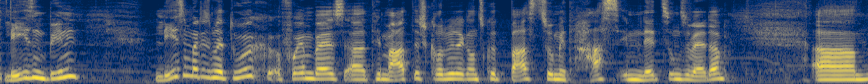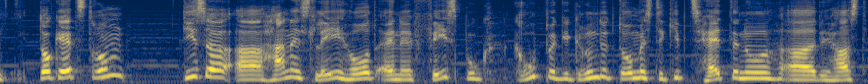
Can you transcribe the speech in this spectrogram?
lesen bin. Lesen wir das mal durch, vor allem weil es äh, thematisch gerade wieder ganz gut passt, so mit Hass im Netz und so weiter. Ähm, da geht es darum, dieser äh, Hannes Ley hat eine Facebook-Gruppe gegründet damals, die gibt es heute noch, äh, die heißt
